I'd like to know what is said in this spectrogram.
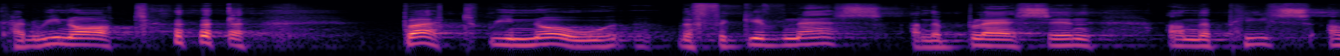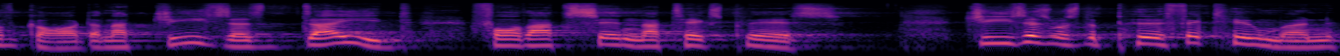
Can we not? but we know the forgiveness and the blessing and the peace of God, and that Jesus died for that sin that takes place. Jesus was the perfect human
